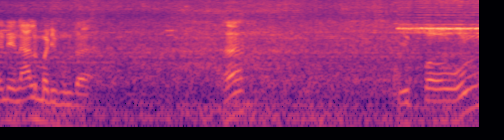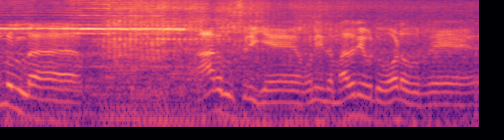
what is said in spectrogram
ஏண்டி நாலு மணி முண்டை. ஆ? இப்போ ஒன்றும் இல்லை ஆரம்பிச்சிருக்கேன் உன்னை இந்த மதுரை விட்டு ஓட விட்றேன்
